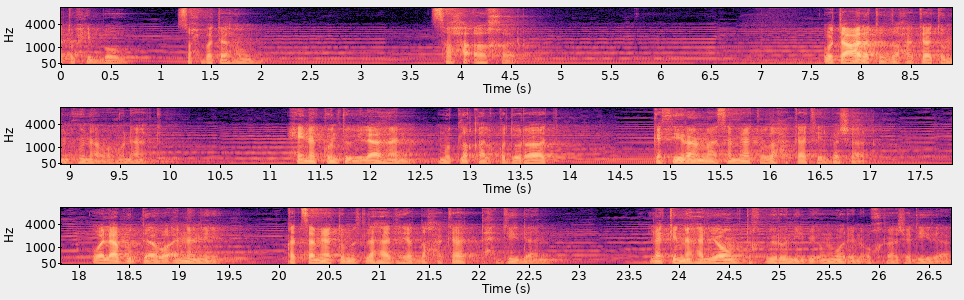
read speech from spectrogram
تحب صحبتهم؟ صاح آخر. وتعالت الضحكات من هنا وهناك. حين كنت إلها مطلق القدرات كثيرا ما سمعت ضحكات البشر. ولا بد وأنني قد سمعت مثل هذه الضحكات تحديدا لكنها اليوم تخبرني بأمور أخرى جديدة.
